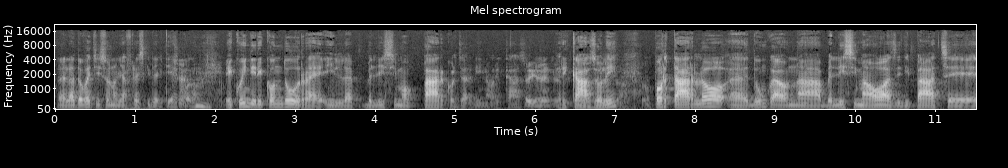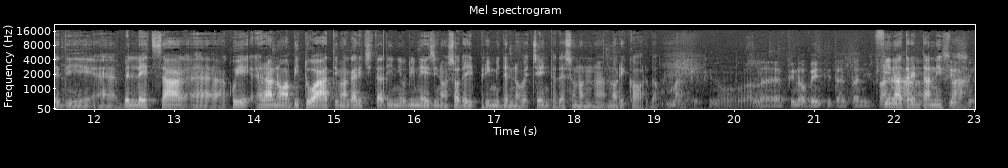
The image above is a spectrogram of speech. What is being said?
eh, laddove ci sono gli affreschi del Tiepolo. Certo. E quindi ricondurre il bellissimo parco, il giardino Ricasoli, Ricasoli esatto. portarlo eh, dunque a una bellissima oasi di pace e di eh, bellezza eh, a cui erano abituati magari i cittadini udinesi, non so, dei primi del Novecento, adesso non, non ricordo. Ma anche fino fino a 20-30 anni fa. Fino a 30 anni sì, fa. Sì.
